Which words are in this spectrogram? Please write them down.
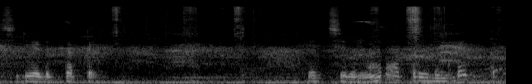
ഇച്ചിരി എടുത്തട്ടെ വെച്ചിരുന്ന രാത്രിയിലും കൂടെ എടുക്കാം.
